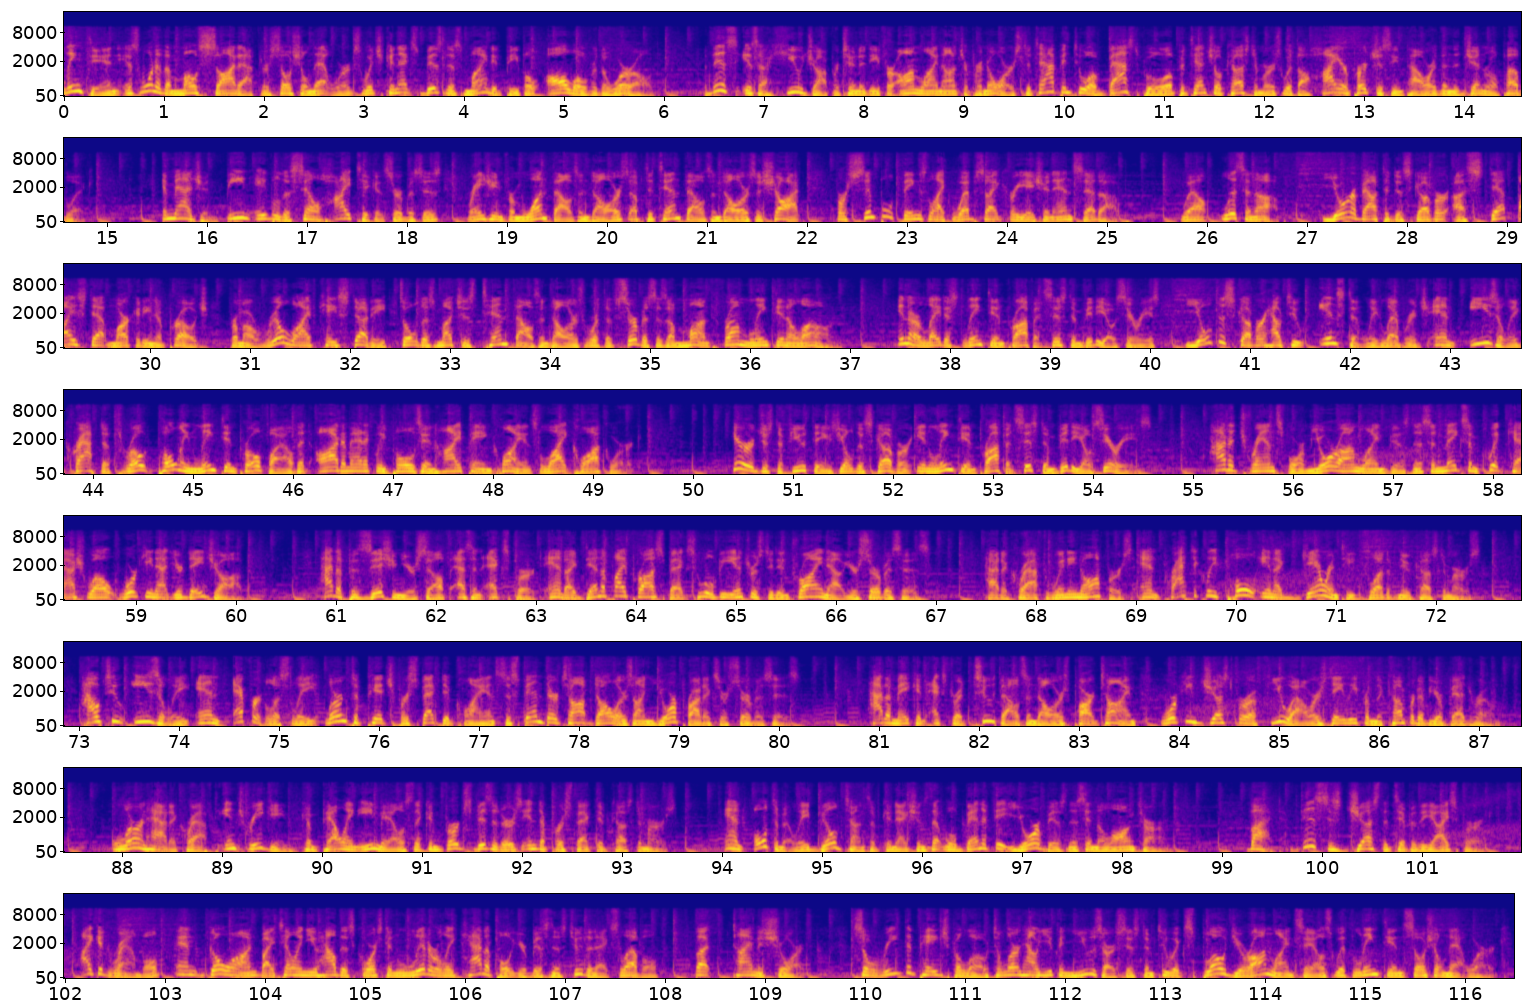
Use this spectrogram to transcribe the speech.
LinkedIn is one of the most sought after social networks which connects business minded people all over the world. This is a huge opportunity for online entrepreneurs to tap into a vast pool of potential customers with a higher purchasing power than the general public. Imagine being able to sell high ticket services ranging from $1,000 up to $10,000 a shot for simple things like website creation and setup. Well, listen up. You're about to discover a step by step marketing approach from a real life case study sold as much as $10,000 worth of services a month from LinkedIn alone. In our latest LinkedIn Profit System video series, you'll discover how to instantly leverage and easily craft a throat pulling LinkedIn profile that automatically pulls in high paying clients like clockwork. Here are just a few things you'll discover in LinkedIn Profit System video series how to transform your online business and make some quick cash while working at your day job, how to position yourself as an expert and identify prospects who will be interested in trying out your services, how to craft winning offers and practically pull in a guaranteed flood of new customers, how to easily and effortlessly learn to pitch prospective clients to spend their top dollars on your products or services how to make an extra $2,000 part time working just for a few hours daily from the comfort of your bedroom. Learn how to craft intriguing, compelling emails that converts visitors into prospective customers. And ultimately build tons of connections that will benefit your business in the long term. But this is just the tip of the iceberg. I could ramble and go on by telling you how this course can literally catapult your business to the next level, but time is short. So read the page below to learn how you can use our system to explode your online sales with LinkedIn Social Network.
